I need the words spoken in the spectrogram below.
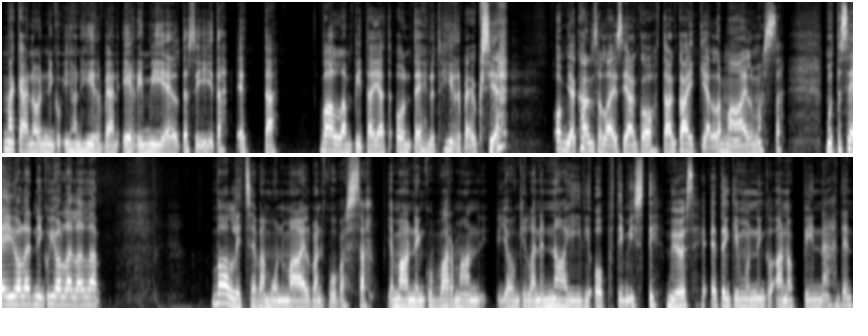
mäkään ole niin ihan hirveän eri mieltä siitä, että vallanpitäjät on tehnyt hirveyksiä omia kansalaisiaan kohtaan kaikkialla maailmassa. Mutta se ei ole niin jollain lailla vallitseva mun maailmankuvassa. Ja mä oon niin varmaan jonkinlainen naivi optimisti myös, etenkin mun niin anoppiin nähden.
